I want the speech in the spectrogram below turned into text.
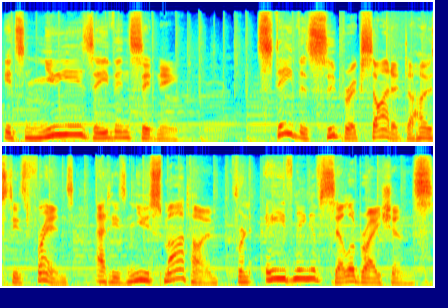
It's New Year's Eve in Sydney. Steve is super excited to host his friends at his new smart home for an evening of celebrations.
